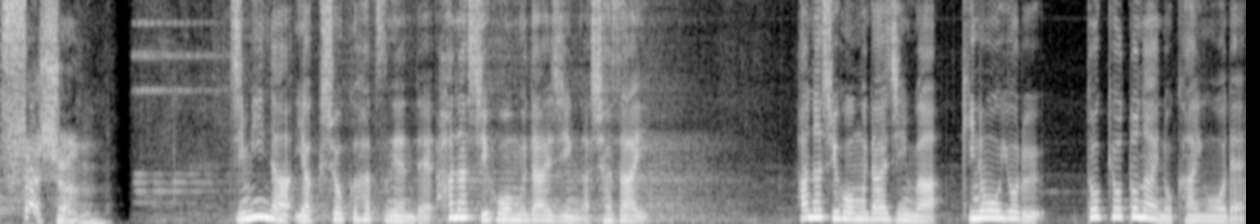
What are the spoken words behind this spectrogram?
セッション。地味な役職発言で葉梨法務大臣が謝罪。葉梨法務大臣は昨日夜東京都内の会合で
